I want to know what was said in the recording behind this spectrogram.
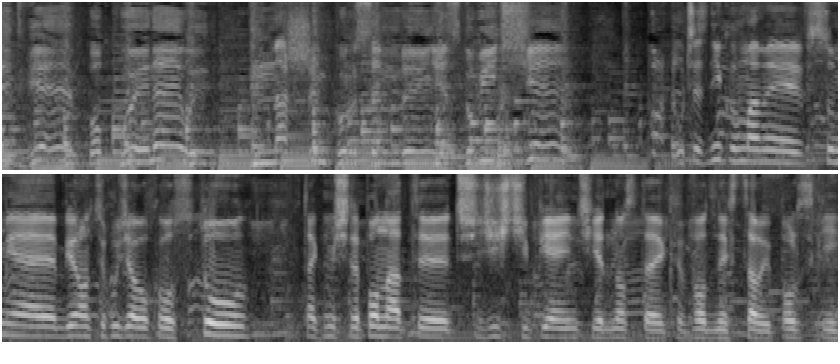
dwie popłynęły naszym kursem, by nie zgubić się. Uczestników mamy w sumie biorących udział około 100, tak myślę ponad y, 35 jednostek wodnych z całej Polski.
